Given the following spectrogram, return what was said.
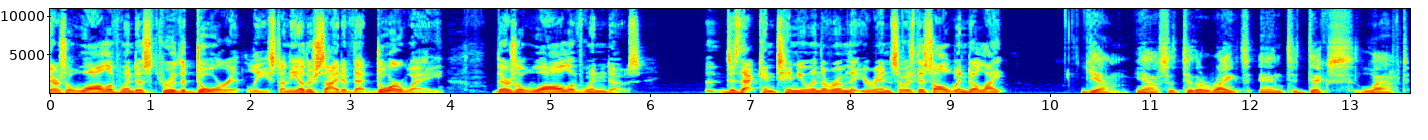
There's a wall of windows through the door, at least on the other side of that doorway. There's a wall of windows. Does that continue in the room that you're in? So is this all window light? Yeah, yeah. So to the right and to Dick's left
